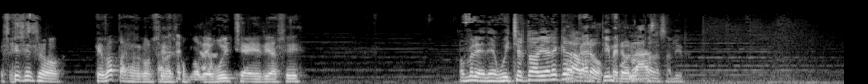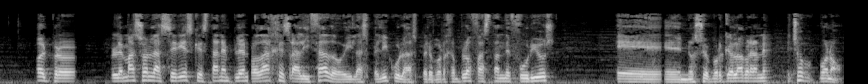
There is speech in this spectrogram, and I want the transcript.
es que es eso. ¿Qué va a pasar con series como The. Witcher y así? Hombre, de Witcher todavía le queda No, claro, un tiempo pero ¿no? las- para salir. El pro- problema son las series que están en pleno rodaje realizado y las películas, pero por ejemplo Fast and the Furious, eh, no sé por qué lo habrán hecho, bueno,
